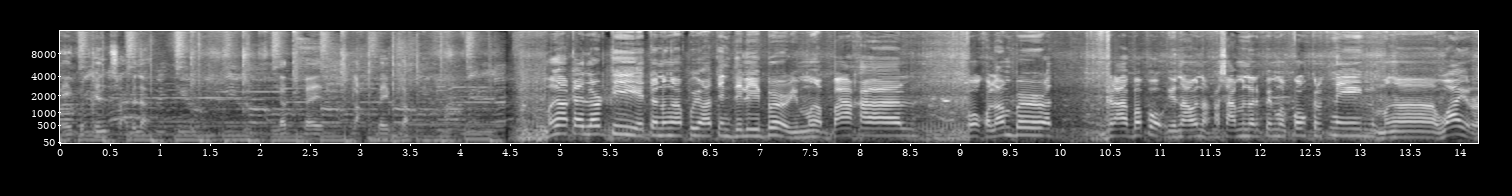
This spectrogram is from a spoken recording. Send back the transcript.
Paikot yun sa kabila. Lot by block by block. Mga ka-LRT, ito na nga po yung ating deliver. Yung mga bakal, coco lumber at graba po. Yun na una. Kasama na rin po yung mga concrete nail, mga wire.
